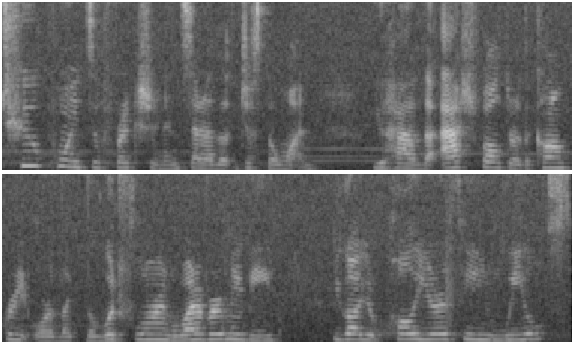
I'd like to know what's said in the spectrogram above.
two points of friction instead of the, just the one. You have the asphalt or the concrete or like the wood flooring or whatever it may be. You got your polyurethane wheels,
